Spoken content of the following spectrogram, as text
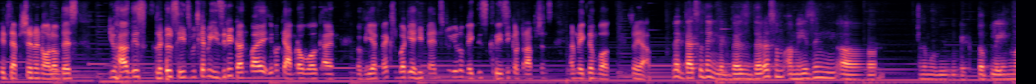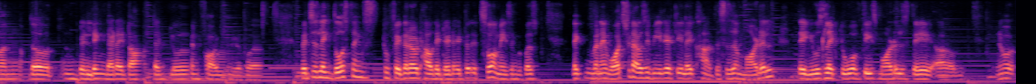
Inception and all of this. You have these little scenes which can be easily done by you know camera work and VFX, but yeah, he tends to you know make these crazy contraptions and make them work. So yeah, like that's the thing like there's there are some amazing uh, the movie, like the plane one, the building that I talked that blew up in forward reverse, which is like those things to figure out how they did it. It's so amazing because like when I watched it, I was immediately like, huh, this is a model. They use like two of these models. They um, you know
